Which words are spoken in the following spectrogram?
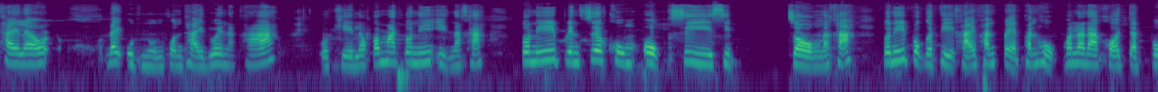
ไทยแล้วได้อุดหนุนคนไทยด้วยนะคะ โอเคแล้วก็มาตัวนี้อีกนะคะ ตัวนี้เป็นเสื้อคลุมอก 42 นะคะ ตัวนี้ปกติขายพันแปดพันหกวรดาขอจัดโปร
